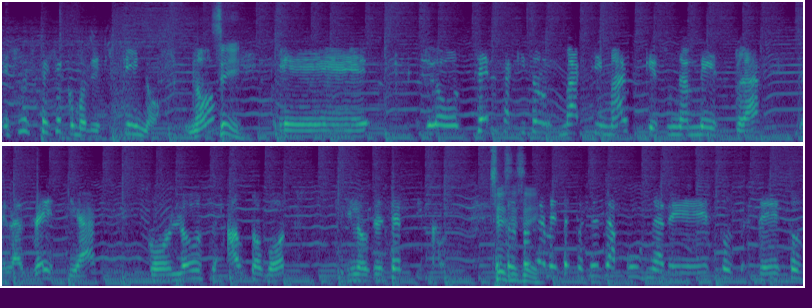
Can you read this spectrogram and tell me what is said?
Es una especie como de spin-off, ¿no? Sí. Eh, los seres aquí son los Maximals, que es una mezcla de las bestias con los Autobots y los Decepticons. Sí, sí, Entonces, sí. obviamente, pues es la pugna de estos, de estos,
